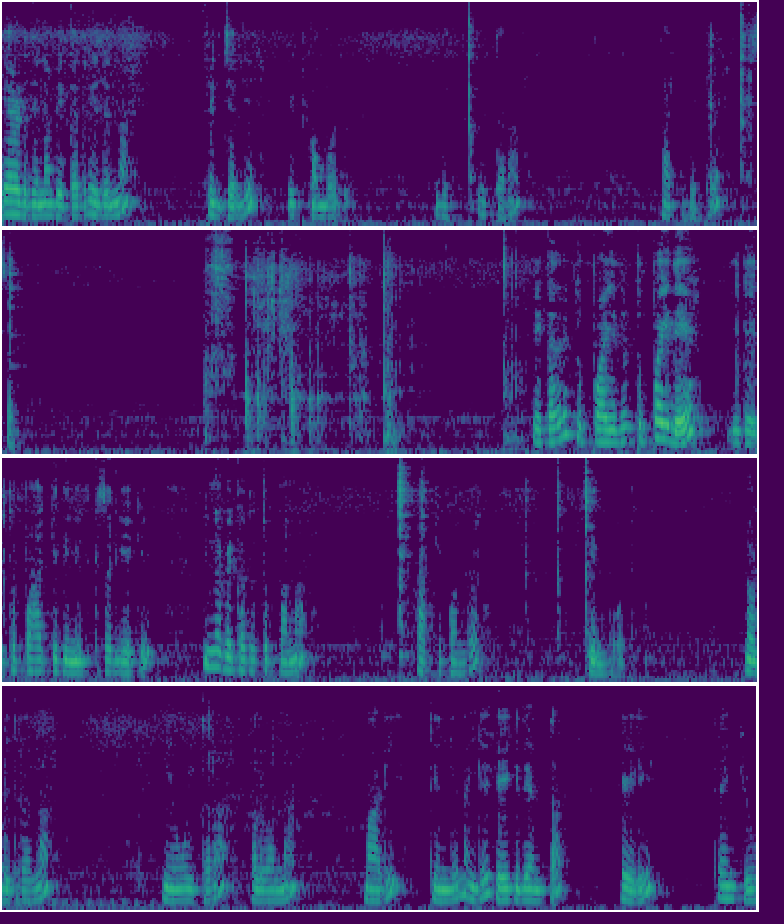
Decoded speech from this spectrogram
ಎರಡು ದಿನ ಬೇಕಾದರೆ ಇದನ್ನು ಫ್ರಿಜ್ಜಲ್ಲಿ ಇಟ್ಕೊಬೋದು. ಇದೆ ಹಾಕಿಬಿಟ್ರೆ ಸರಿ. ಬೇಕಾದರೆ ತುಪ್ಪ ಇದ್ರೆ ತುಪ್ಪ ಇದೆ. ಇದೆ ತುಪ್ಪ ಹಾಕಿದ್ದೀನಿ ಇದಕ್ಕೆ ಸರಿಯಾಗಿ. ಇನ್ನೂ ಬೇಕಾದ್ರೆ ತುಪ್ಪನ ಹಾಕಿಕೊಂಡು ತಿನ್ಬೋದು. ನೋಡಿದ್ರಲ್ಲ? ನೀವು ಈ ಥರ ಹಲವನ್ನು ಮಾಡಿ ತಿಂದು ನನಗೆ ಹೇಗಿದೆ ಅಂತ ಹೇಳಿ. Thank you.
